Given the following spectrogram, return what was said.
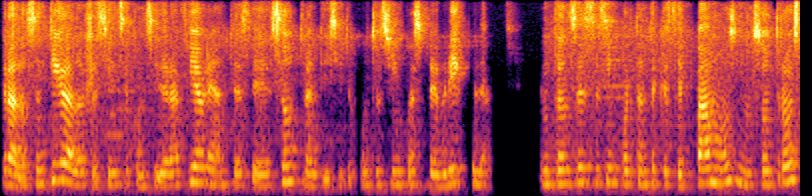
grados centígrados, recién se considera fiebre, antes de eso 37.5 es febrícula. Entonces es importante que sepamos nosotros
